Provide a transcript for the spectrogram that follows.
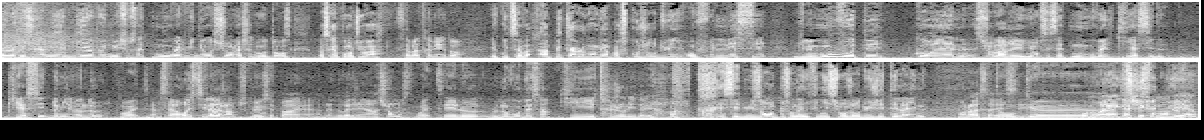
Salut à tous les amis et bienvenue sur cette nouvelle vidéo sur la chaîne Motors. Pascal, comment tu vas? Ça va très bien et toi? Écoute, ça va impeccablement bien parce qu'aujourd'hui, on fait l'essai d'une nouveauté coréenne sur la Réunion, c'est cette nouvelle Kia Ceed. Kia Ceed 2022. Ouais. C'est- un restylage hein, puisque Mhm. c'est pas la nouvelle génération. Ouais. C'est le, le nouveau dessin qui est très joli d'ailleurs. Qui est très séduisant. En plus, on a une finition aujourd'hui GT Line. voilà, ça, Donc, euh, on n'a rien gâché comme on mieux. dit. Hein.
